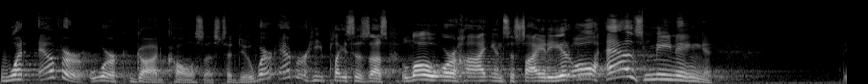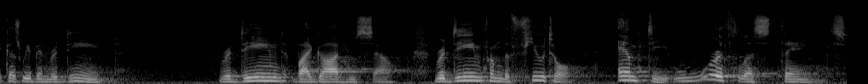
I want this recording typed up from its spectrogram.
whatever work God calls us to do, wherever He places us, low or high in society, it all has meaning because we've been redeemed. Redeemed by God Himself, redeemed from the futile, empty, worthless things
